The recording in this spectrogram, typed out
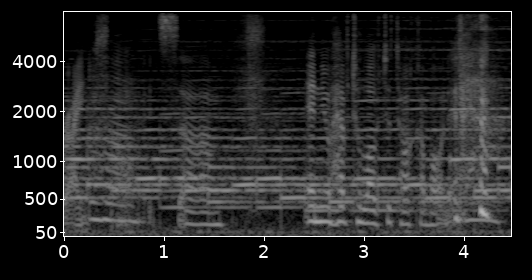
right? So Mhm. it's um, and you have to love to talk about it.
